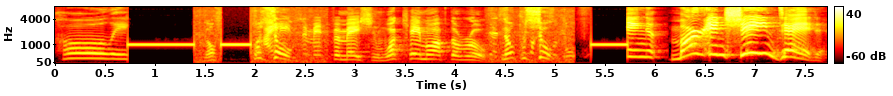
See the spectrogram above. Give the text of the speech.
Holy. No f I need some information. What came off the roof? No pursuit. F***ing Martin Sheen did.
